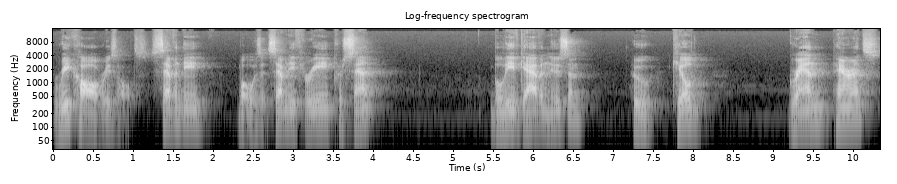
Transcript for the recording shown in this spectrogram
recall results. 70, what was it, 73% believe Gavin Newsom, who killed grandparents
